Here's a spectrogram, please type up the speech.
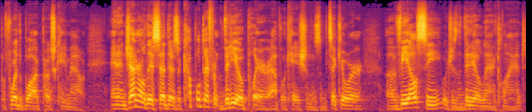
before the blog post came out. And in general, they said there's a couple different video player applications, in particular uh, VLC, which is the Video LAN client,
